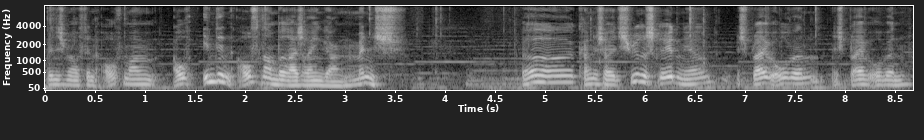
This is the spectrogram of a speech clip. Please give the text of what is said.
Bin ich mal auf den Aufnahmen, auf, in den Aufnahmebereich reingegangen. Mensch, äh, kann ich halt schwierig reden, ja. Ich bleibe oben. Ich bleibe oben.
